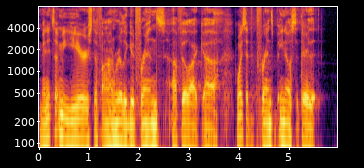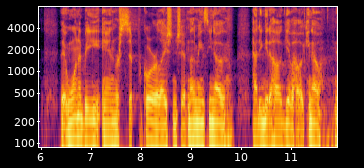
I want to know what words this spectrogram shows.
I mean, it took me years to find really good friends. I feel like uh, I always had friends, but you know, sit there that that want to be in reciprocal relationship. And that means, you know, how do you get a hug, give a hug, you know. a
